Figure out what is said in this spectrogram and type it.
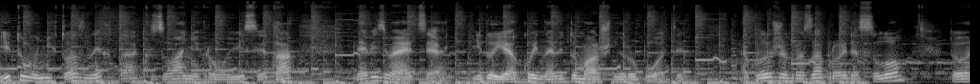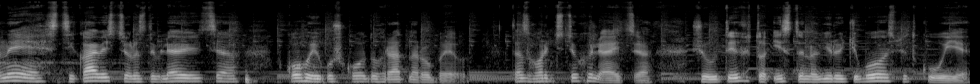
І тому ніхто з них так звані громові свята не візьметься ні до якої навіть домашньої роботи. Коли вже гроза пройде селом, то вони з цікавістю роздивляються, кого яку шкоду град наробив. Та з гордістю хиляються, що у тих, хто істинно вірують у Бога, святкує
